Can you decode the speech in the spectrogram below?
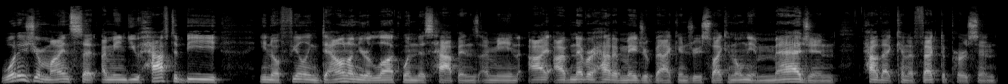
what is your mindset? I mean, you have to be you know, feeling down on your luck when this happens. I mean, I, I've never had a major back injury, so I can only imagine how that can affect a person.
